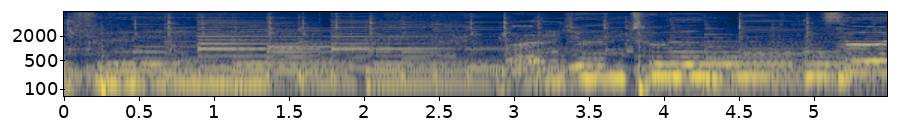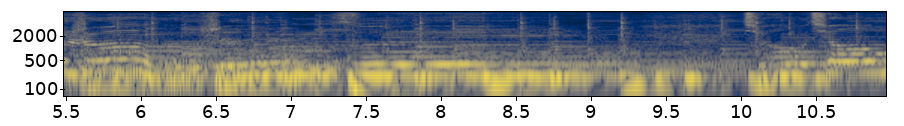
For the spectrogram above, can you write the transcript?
飞满园春色惹人醉。悄悄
